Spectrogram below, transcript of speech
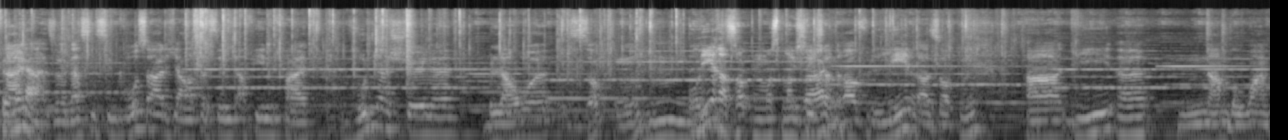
Für Nein, Männer. also das sieht großartig aus. Das sind auf jeden Fall wunderschöne blaue Socken. Mhm. Lehrersocken muss man Hier sagen. Hier steht schon drauf Lehrersocken. Äh, die äh, Number One.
